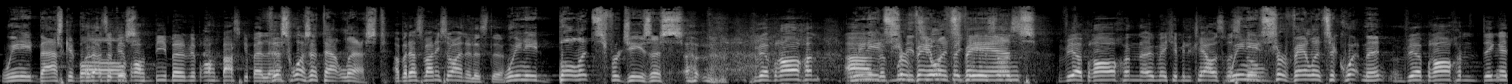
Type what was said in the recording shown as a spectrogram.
we need oder also wir basketballs. brauchen Bibeln, wir brauchen Basketbälle. This wasn't that list. Aber das war nicht so eine Liste. We need bullets for Jesus. Wir brauchen We äh, need surveillance für Jesus. vans. Wir brauchen irgendwelche We Militärausrüstung. need surveillance equipment. Wir brauchen Dinge,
